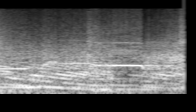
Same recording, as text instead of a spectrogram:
Palmas!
